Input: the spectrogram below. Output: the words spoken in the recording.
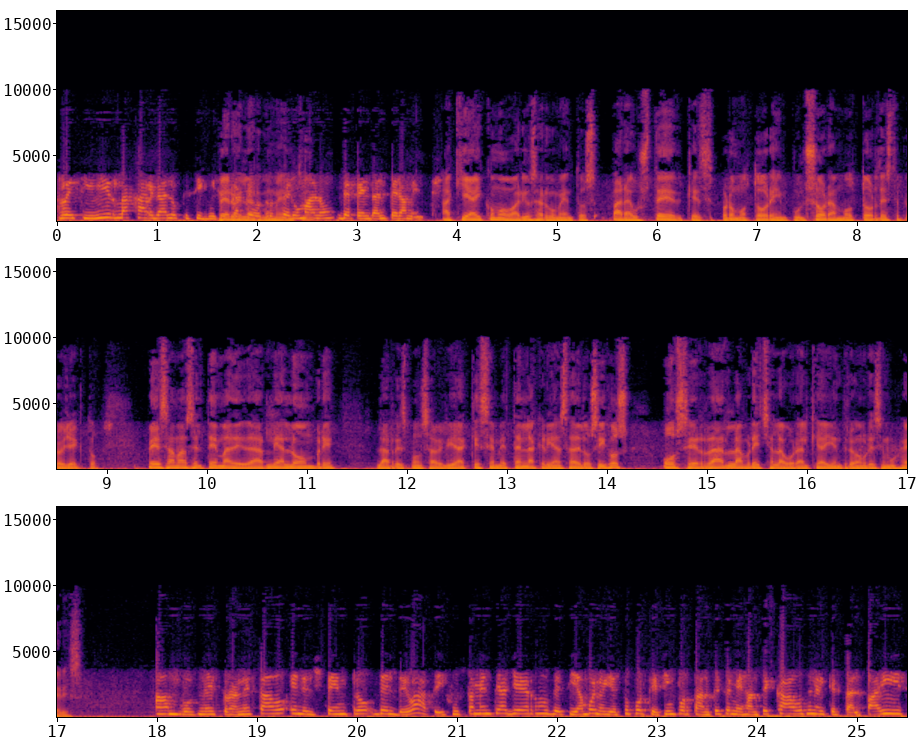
recibir la carga de lo que significa que otro ser humano dependa enteramente. Aquí hay como varios argumentos. Para usted, que es promotora, impulsora, motor de este proyecto, ¿pesa más el tema de darle al hombre la responsabilidad que se meta en la crianza de los hijos o cerrar la brecha laboral que hay entre hombres y mujeres? Ambos, Néstor, han estado en el centro del debate y justamente ayer nos decían, bueno, ¿y esto por qué es importante semejante caos en el que está el país,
